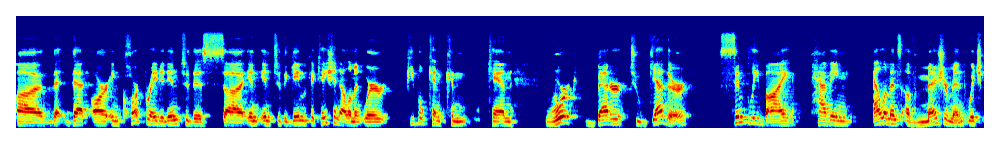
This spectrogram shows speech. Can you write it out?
uh, that that are incorporated into this uh, in, into the gamification element where people can can can work better together simply by having elements of measurement which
